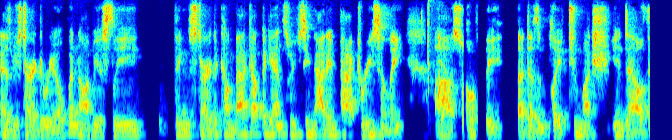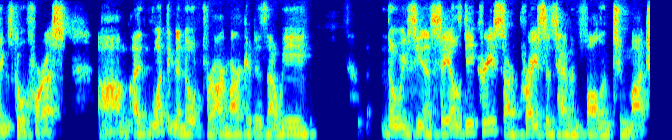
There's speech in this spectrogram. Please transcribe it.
as we started to reopen, obviously things started to come back up again. So we've seen that impact recently. Uh, so hopefully that doesn't play too much into how things go for us. Um, I, one thing to note for our market is that we though we've seen a sales decrease, our prices haven't fallen too much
